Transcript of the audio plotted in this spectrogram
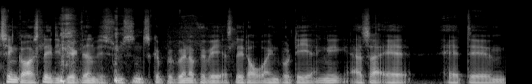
tænker også lidt i virkeligheden, hvis vi sådan skal begynde at bevæge os lidt over en vurdering, ikke? Altså, at, at øh,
